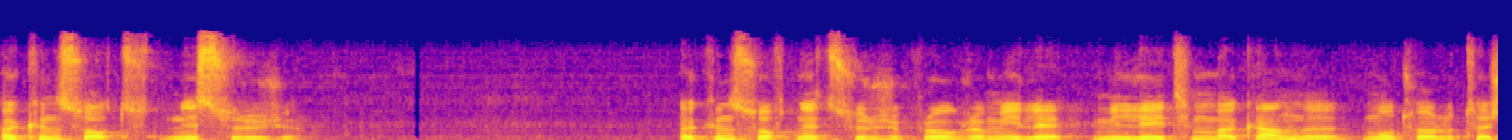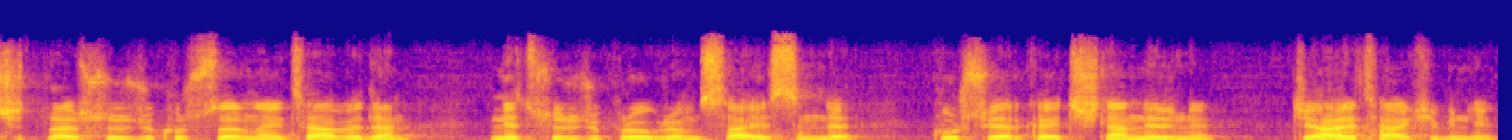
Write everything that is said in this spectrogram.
Akın Soft Net Sürücü Akın Soft Net Sürücü programı ile Milli Eğitim Bakanlığı motorlu taşıtlar sürücü kurslarına hitap eden Net Sürücü programı sayesinde kursiyer kayıt işlemlerini, cari takibini,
